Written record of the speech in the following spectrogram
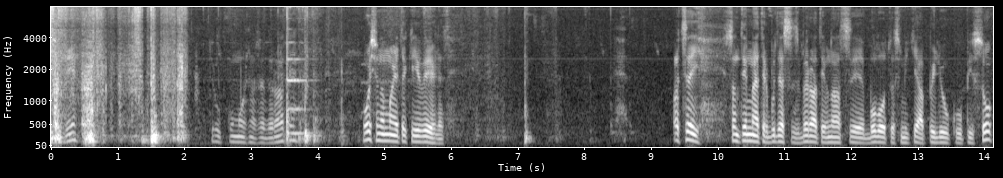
сюди. Трубку можна забирати. Ось воно має такий вигляд. Оцей сантиметр буде збирати в нас е, болото, сміття, пилюку, пісок.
